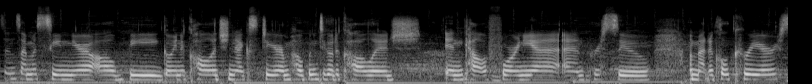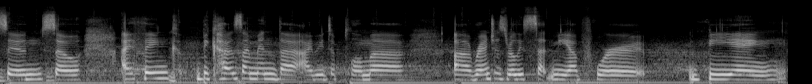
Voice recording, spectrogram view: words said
Since I'm a senior, I'll be going to college next year. I'm hoping to go to college in California and pursue a medical career soon. So I think because I'm in the IB diploma, uh, Ranch has really set me up for being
